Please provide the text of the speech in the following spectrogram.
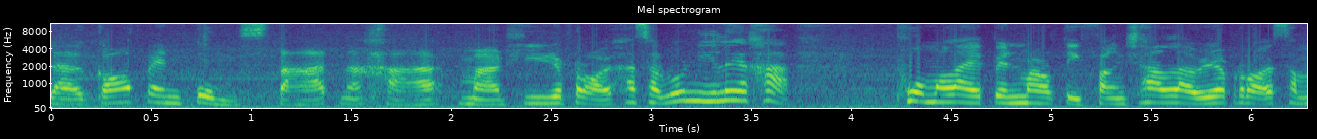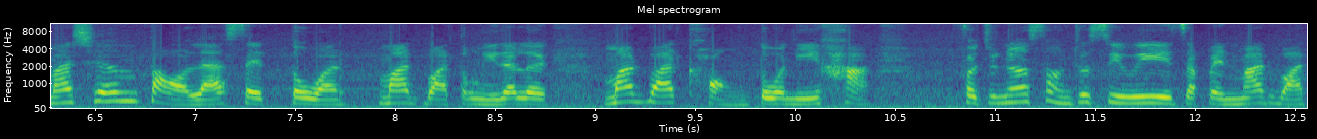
แล้วก็เป็นปุ่ม start นะคะ มาที่เรียบร้อยค่ะสำหรับรุ่นนี้เลยค่ะพวงมาลัยเป็นมัลติฟัง c t ชันแล้วเรียบร้อยสามารถเชื่อมต่อและเซตตัวมาตรวัดตรงนี้ได้เลย มาตรวัดของตัวนี้ค่ะ Fortuner 2.4V จะเป็นมาตรวัด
